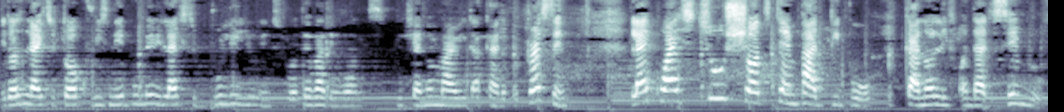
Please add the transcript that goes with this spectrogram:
he doesn't like to talk reasonable, maybe likes to bully you into whatever they want. You cannot marry that kind of a person. Likewise, two short tempered people cannot live under the same roof,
